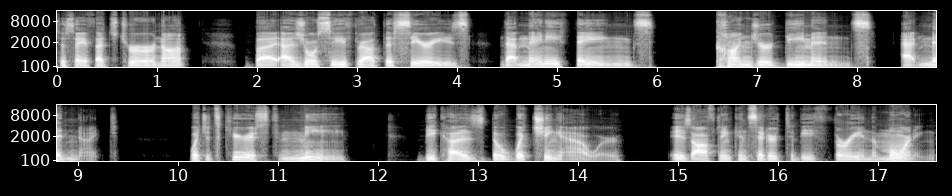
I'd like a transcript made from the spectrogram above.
to say if that's true or not, but as you'll see throughout this series, that many things conjure demons at midnight, which it's curious to me because the witching hour is often considered to be three in the morning.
